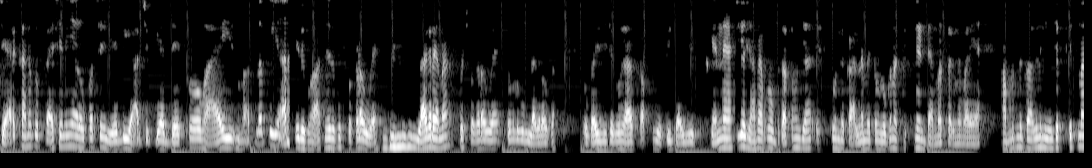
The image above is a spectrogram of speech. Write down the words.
जहर खाने को पैसे नहीं है और ऊपर से ये भी आ चुकी है। देखो भाई मतलब कि यार, ये देखो, हाथ में तो कुछ पकड़ा हुआ है। लग रहा है ना? कुछ पकड़ा हुआ है। तुम लोग को लग रहा होगा। तो गाइस ये देखो यार, काफ़ी होती गाइस स्किन है। यार यहाँ पे आपको बताता हूँ यार, इसको निकालने में तुम लोग ना कितने डैमेज लगने वाले हैं। हम लोग निकालने नहीं है जब इतना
